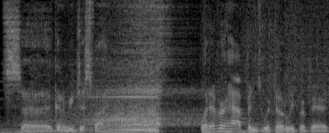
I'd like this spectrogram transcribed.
it's uh, going to be just fine. Whatever happens, we're totally prepared.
